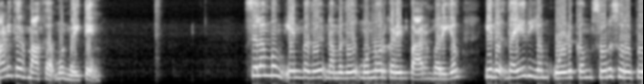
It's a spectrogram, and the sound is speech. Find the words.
ஆணித்தரமாக முன்வைத்தேன். சிலம்பம் என்பது நமது முன்னோர்களின் பாரம்பரியம். இது தைரியம் ஒழுக்கம் சுறுசுறுப்பு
